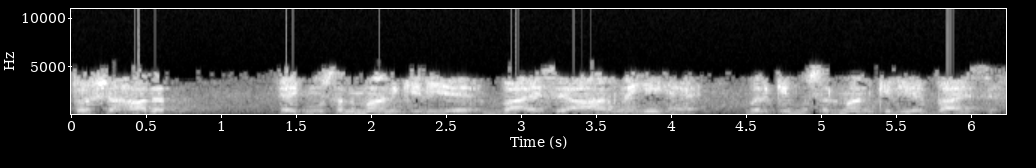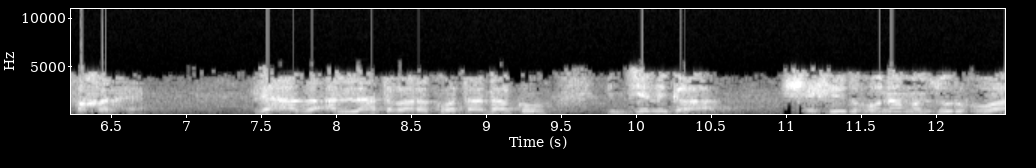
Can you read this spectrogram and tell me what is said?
تو شہادت ایک مسلمان کے لیے باعث آر نہیں ہے، بلکہ مسلمان کے لیے باعث فخر ہے۔ لہذا اللہ تبارک و تعالیٰ کو جن کا شہید ہونا منظور ہوا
